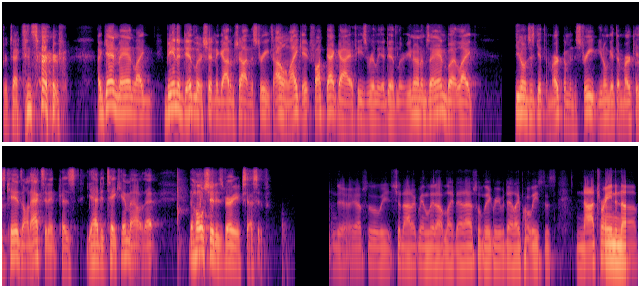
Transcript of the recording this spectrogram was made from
protect and serve. Again, man, like being a diddler shouldn't have got him shot in the streets. I don't like it. Fuck that guy if he's really a diddler. You know what I'm saying? But like, you don't just get to murk him in the street. You don't get to murk his kids on accident because you had to take him out. That the whole shit is very excessive. Yeah, absolutely should not have been lit up like that. I absolutely agree with that. Like police is not trained enough.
